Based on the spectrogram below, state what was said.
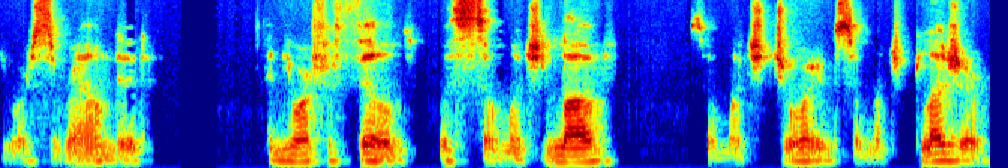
you are surrounded and you are fulfilled with so much love, so much joy, and so much pleasure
